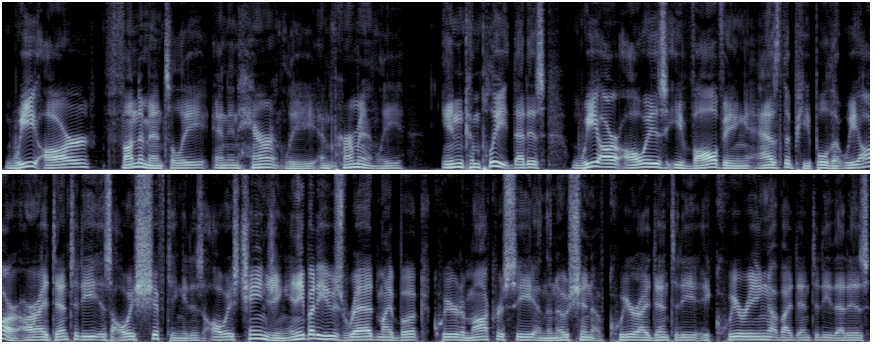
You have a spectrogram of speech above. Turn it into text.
we are fundamentally and inherently and permanently incomplete. That is, we are always evolving as the people that we are. Our identity is always shifting, it is always changing. Anybody who's read my book, Queer Democracy, and the notion of queer identity, a queering of identity, that is,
